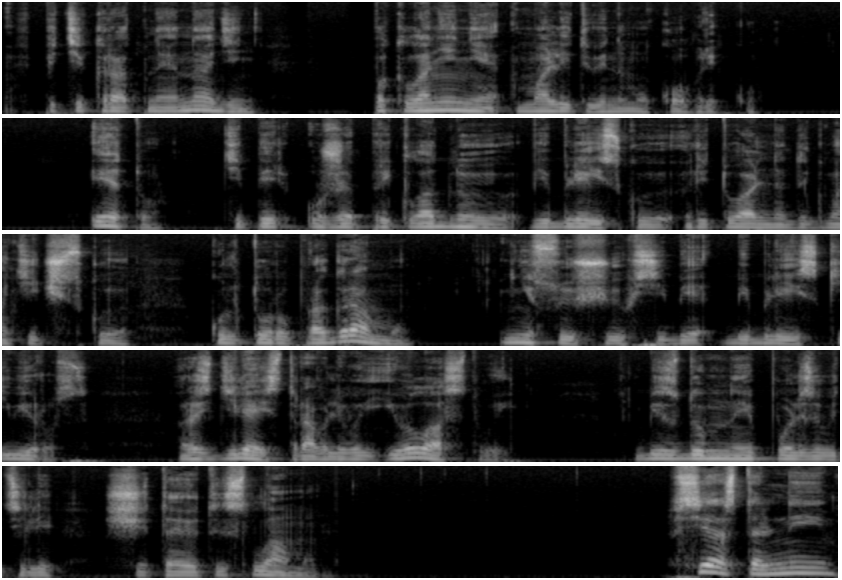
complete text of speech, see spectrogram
в пятикратное на день поклонение молитвенному коврику. Эту, теперь уже прикладную библейскую ритуально-догматическую культуру-программу, несущую в себе библейский вирус, разделяй, стравливай и властвуй, бездумные пользователи считают исламом. Все остальные,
